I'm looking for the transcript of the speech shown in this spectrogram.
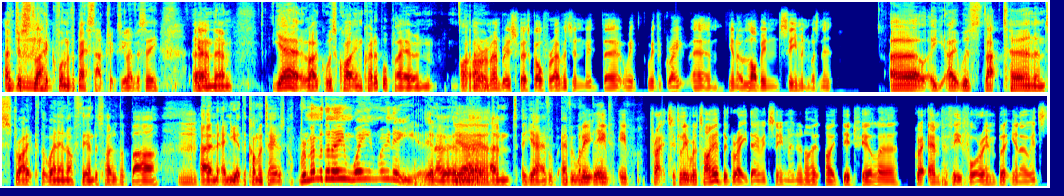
and just Mm. like one of the best hat tricks you'll ever see. Yeah. And um, yeah, like was quite an incredible player. And I, I Um, remember his first goal for Everton with uh, with with the great um, you know lobbing Seaman, wasn't it? Uh, it was that turn and strike that went in off the underside of the bar. Mm. and and yet the commentators remember the name Wayne Rooney, you know, and Yeah, uh, yeah. and uh, yeah, every, everyone Well, he, he, did. he practically retired the great David Seaman, and I, I did feel uh, great empathy for him. But you know, it's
